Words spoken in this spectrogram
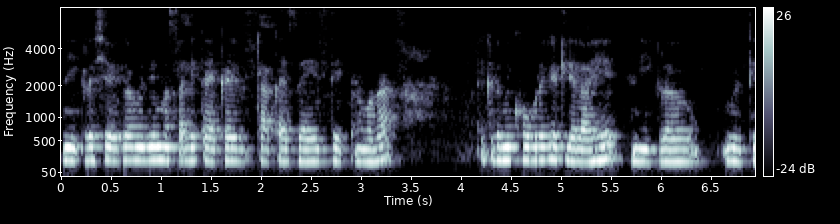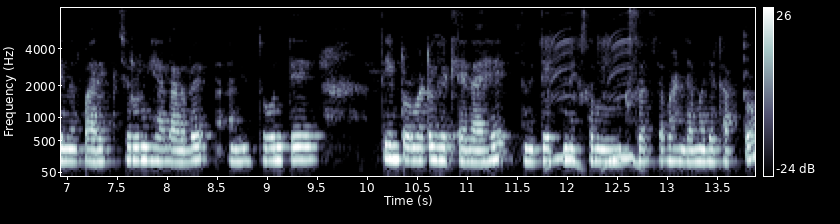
आणि इकडे शेवगामध्ये मसाले काय काय टाकायचं आहे ते पण बघा. इकडं मी खोबरं घेतलेलं आहे आणि इकडं मिरतीनं बारीक चिरून घ्यायला लागलो आहे आणि दोन ते तीन टोमॅटो घेतलेला आहे आणि ते मिक्सर मिक्सरच्या भांड्यामध्ये टाकतो.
